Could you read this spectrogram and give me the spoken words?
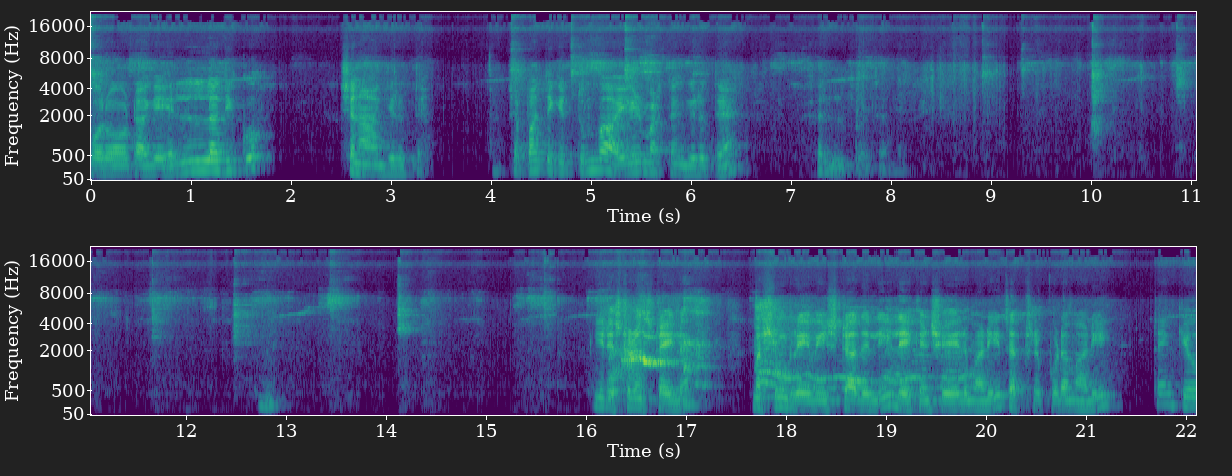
ಪರೋಟಾಗೆ ಎಲ್ಲದಕ್ಕೂ ಚೆನ್ನಾಗಿರುತ್ತೆ. ಚಪಾತಿಗೆ ತುಂಬ ಏಳು ಸ್ವಲ್ಪ ಸ್ವಲ್ಪ ಈ ರೆಸ್ಟೋರೆಂಟ್ ಸ್ಟೈಲು ಮಶ್ರೂಮ್ ಗ್ರೇವಿ ಇಷ್ಟ ಆದಲ್ಲಿ ಲೈಕ್ ಆ್ಯಂಡ್ ಶೇರ್ ಮಾಡಿ ಸಬ್ಸ್ಕ್ರೈಬ್ ಕೂಡ ಮಾಡಿ. ಥ್ಯಾಂಕ್ ಯು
